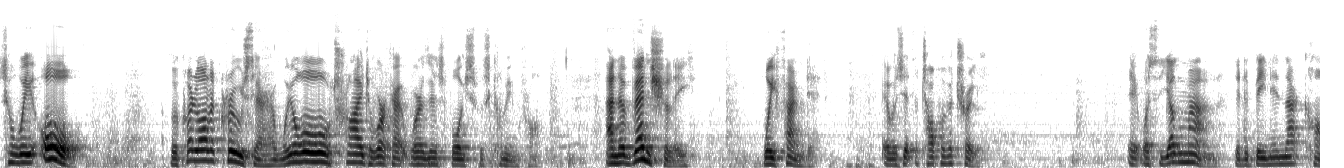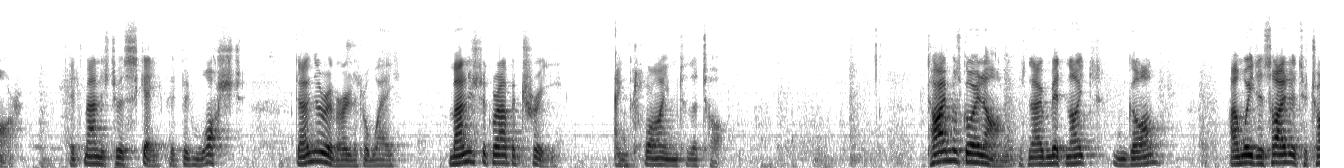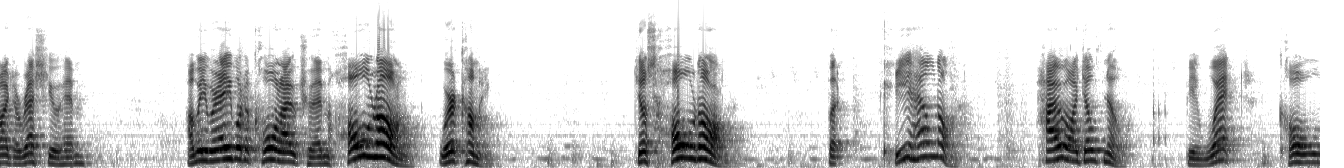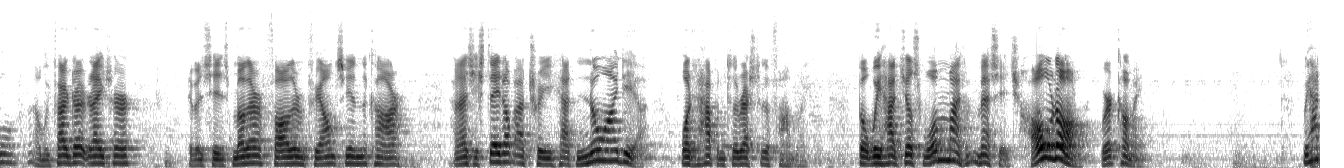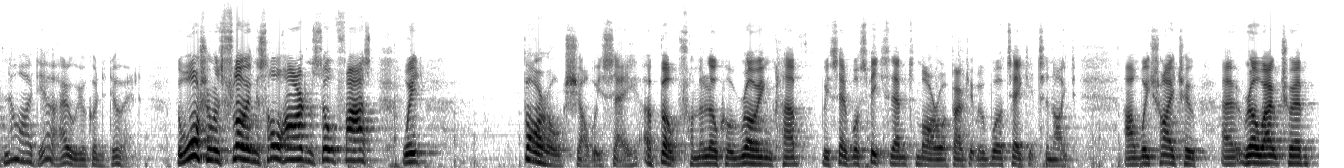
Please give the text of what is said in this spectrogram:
So we all, there were quite a lot of crews there, and we all tried to work out where this voice was coming from. And eventually, we found it. It was at the top of a tree. It was the young man that had been in that car, had managed to escape, It had been washed down the river a little way, managed to grab a tree, and climb to the top. Time was going on. It was now midnight and gone. And we decided to try to rescue him. And we were able to call out to him, Hold on, we're coming. Just hold on. But he held on. How, I don't know. Being wet, cold, and we found out later it was his mother, father, and fiancée in the car. And as he stayed up that tree, he had no idea what had happened to the rest of the family. But we had just one message hold on, we're coming. We had no idea how we were going to do it. The water was flowing so hard and so fast, we'd borrowed, shall we say, a boat from the local rowing club. We said we'll speak to them tomorrow about it, but we'll take it tonight. And we tried to uh, row out to him,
